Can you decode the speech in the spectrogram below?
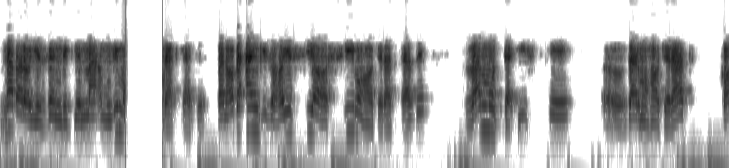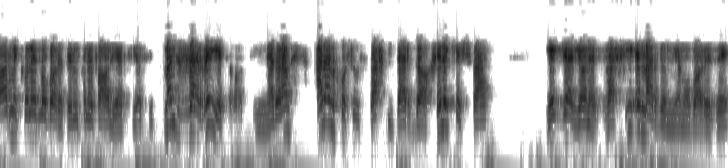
نه برای زندگی معمولی مهاجرت کرده بنا به انگیزه های سیاسی مهاجرت کرده و مدعی است که در مهاجرت کار می‌کنه مبارزه می‌کنه فعالیت سیاسی. من ذره اعتقادی ندارم علل خصوص وقتی در داخل کشور یک جریان وسیع مردمی مبارزه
